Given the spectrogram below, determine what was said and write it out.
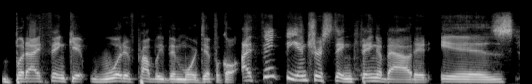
but I think it would have probably been more difficult. I think the interesting thing about it is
